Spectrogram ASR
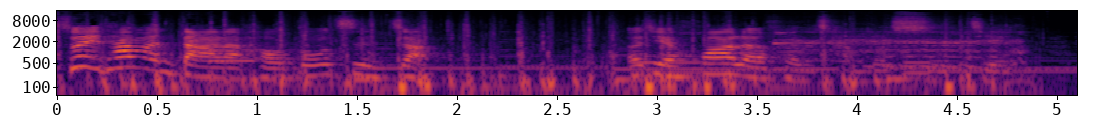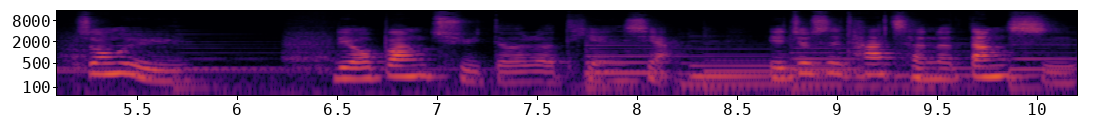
所以他们打了好多次仗，而且花了很长的时间。终于，刘邦取得了天下，也就是他成了当时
